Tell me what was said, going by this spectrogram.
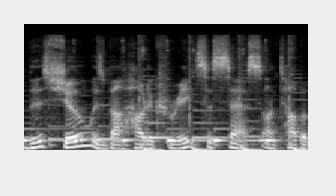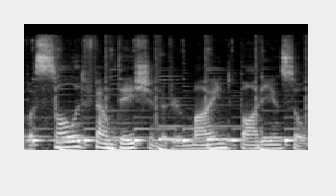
This show is about how to create success on top of a solid foundation of your mind, body, and soul.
